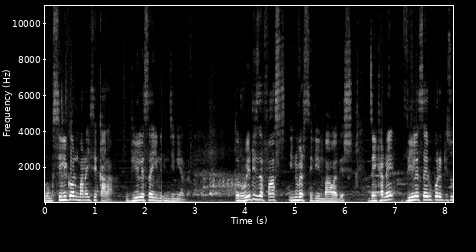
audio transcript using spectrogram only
এবং সিলিকন বানাইছে কারা? ভিএলএসআই ইঞ্জিনিয়াররা তো RUET is the first university in Bangladesh যেখানে ভিএলএসআই এর উপরে কিছু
